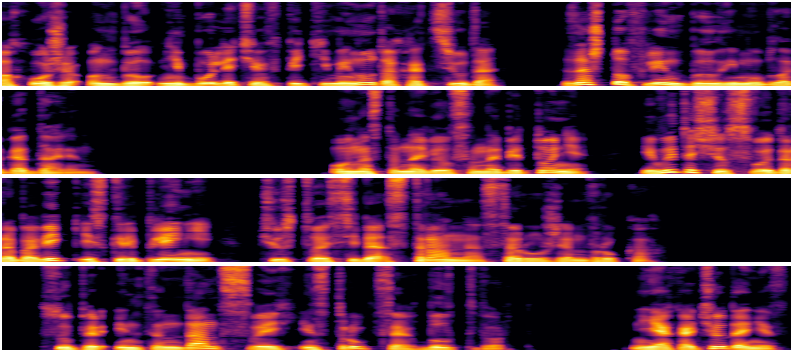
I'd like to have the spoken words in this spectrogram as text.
Похоже, он был не более чем в пяти минутах отсюда, за что Флинн был ему благодарен. Он остановился на бетоне и вытащил свой дробовик из креплений, чувствуя себя странно с оружием в руках. Суперинтендант в своих инструкциях был тверд. «Я хочу, Денис,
